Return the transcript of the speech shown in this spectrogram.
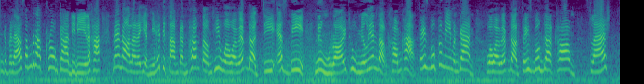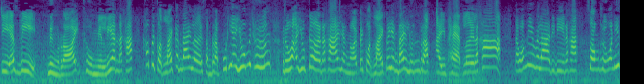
นกันไปแล้วสำหรับโครงการดีๆนะคะ แน่นอนรายละเอียดมีให้ติดตามกันเพิ่มเติมที่ www.gsb102million.com ค่ะ Facebook ก็มีเหมือนกัน www.facebook.com/gsb 102 million นะคะ เข้าไปกดไลค์กันได้เลยสำหรับผู้ที่อายุไม่ถึง หรือว่าอายุเกินนะคะ อย่างน้อยไปกดไลค์ก็ยังได้ลุ้นรับ iPad เลยละค่ะ แต่ว่ามี ดีๆนะคะ ส่งถึงวันที่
